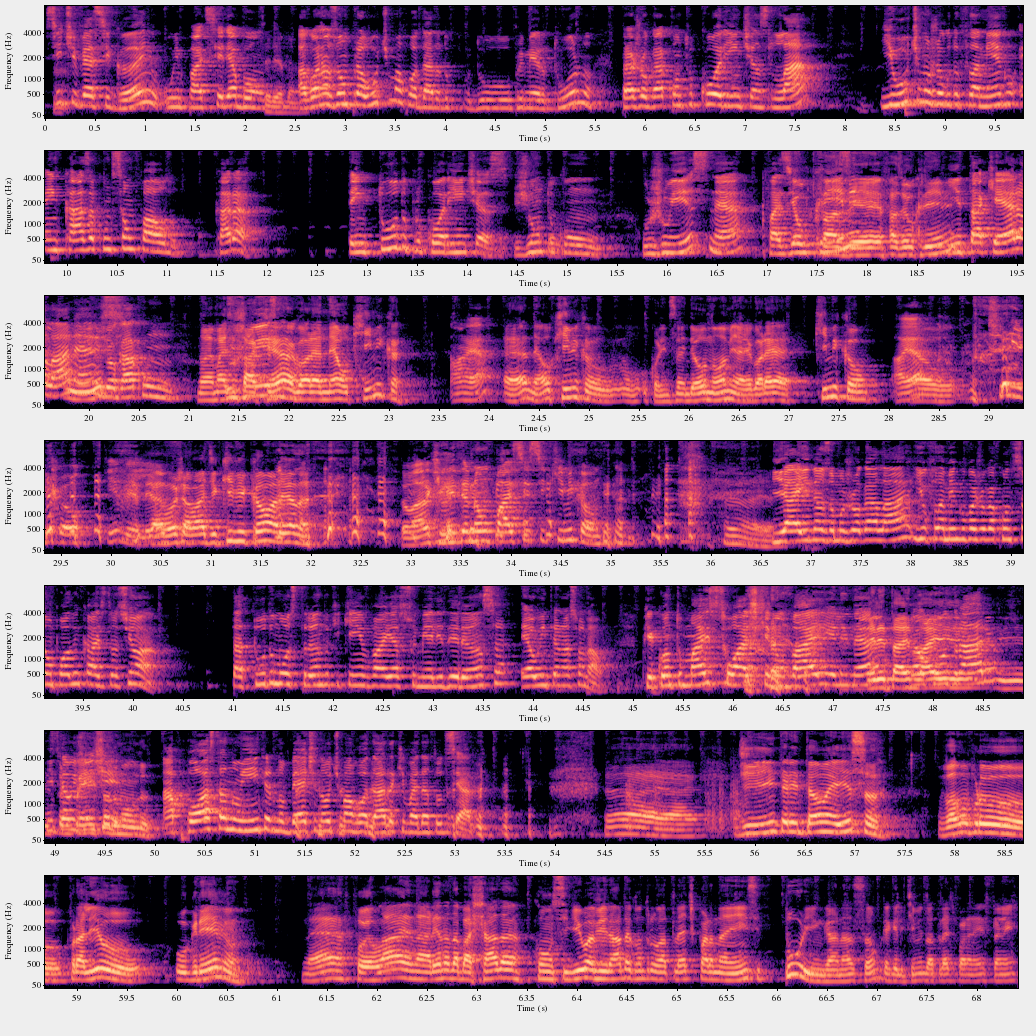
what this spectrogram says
Se tivesse ganho, o empate seria bom. Seria bom. Agora nós vamos para a última rodada do, do primeiro turno para jogar contra o Corinthians lá e o último jogo do Flamengo é em casa com São Paulo. Cara, tem tudo pro Corinthians junto com o juiz, né? Fazer o crime fazer, fazer o crime. em Itaquera lá, né? Isso. Jogar com Não é mais Itaquera, juiz- agora é Neoquímica. Ah, é? É, Neoquímica. O, o Corinthians vendeu o nome, aí agora é Quimicão. Ah, é? o... Quimicão. que Já vou beleza. chamar de Quimicão Arena. Tomara que o Inter não passe esse quimicão. E aí nós vamos jogar lá e o Flamengo vai jogar contra o São Paulo em casa. Então assim, ó, tá tudo mostrando que quem vai assumir a liderança é o Internacional. Porque quanto mais tu acha que não vai, ele, né? Ele tá indo é lá o e- contrário. e então, gente, todo mundo. aposta no Inter, no bet na última rodada que vai dar tudo certo. Ai, ai. De Inter, então, é isso. Vamos pro, pra ali o, o Grêmio, né? Foi lá na Arena da Baixada, conseguiu a virada contra o Atlético Paranaense, por enganação, porque aquele time do Atlético Paranaense também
